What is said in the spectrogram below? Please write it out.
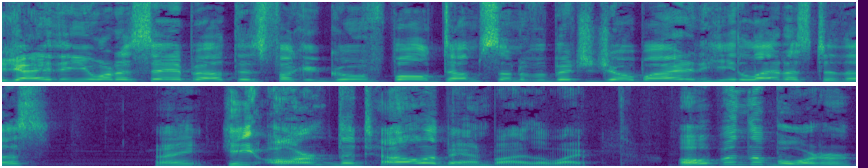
you got anything you want to say about this fucking goofball, dumb son of a bitch, Joe Biden? He led us to this, right? He armed the Taliban, by the way. Opened the border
